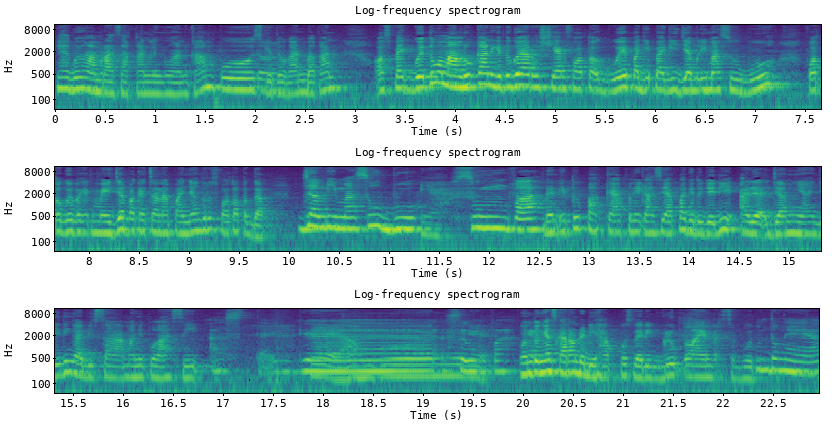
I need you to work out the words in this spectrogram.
ya gue nggak merasakan lingkungan kampus gitu kan bahkan ospek gue tuh memalukan gitu gue harus share foto gue pagi-pagi jam 5 subuh foto gue pakai kemeja pakai celana panjang terus foto tegap jam 5 subuh. Iya. Sumpah. dan itu pakai aplikasi apa gitu jadi ada jamnya jadi nggak bisa manipulasi Astaga. ya ampun Gue Sumpah. kayak- untungnya sekarang udah dihapus dari grup lain tersebut Untungnya ya,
